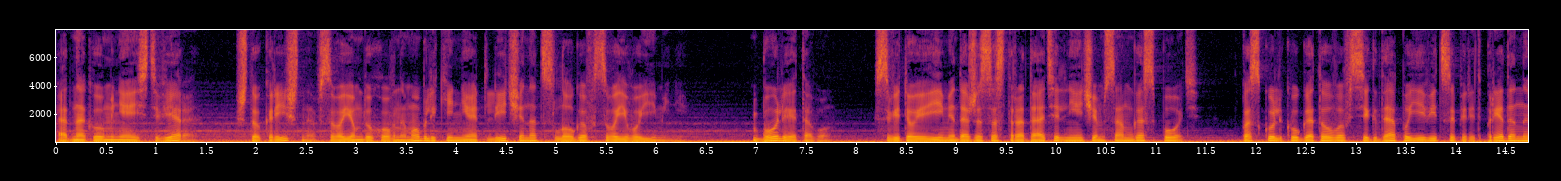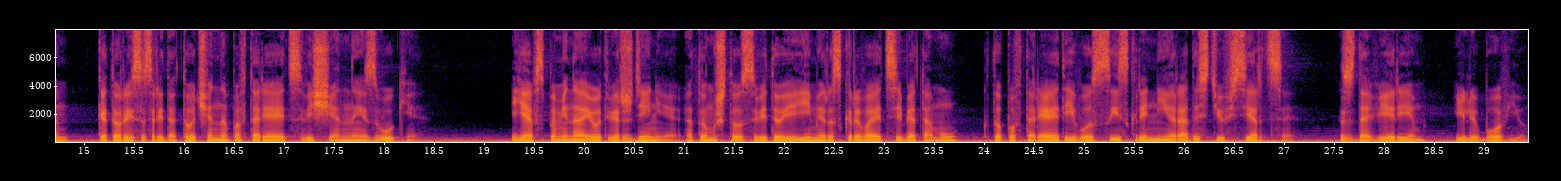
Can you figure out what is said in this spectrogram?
однако у меня есть вера, что Кришна в своем духовном облике не отличен от слогов своего имени. Более того, святое имя даже сострадательнее, чем сам Господь, поскольку готово всегда появиться перед преданным, который сосредоточенно повторяет священные звуки. Я вспоминаю утверждение о том, что святое имя раскрывает себя тому, кто повторяет его с искренней радостью в сердце, с доверием и любовью.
